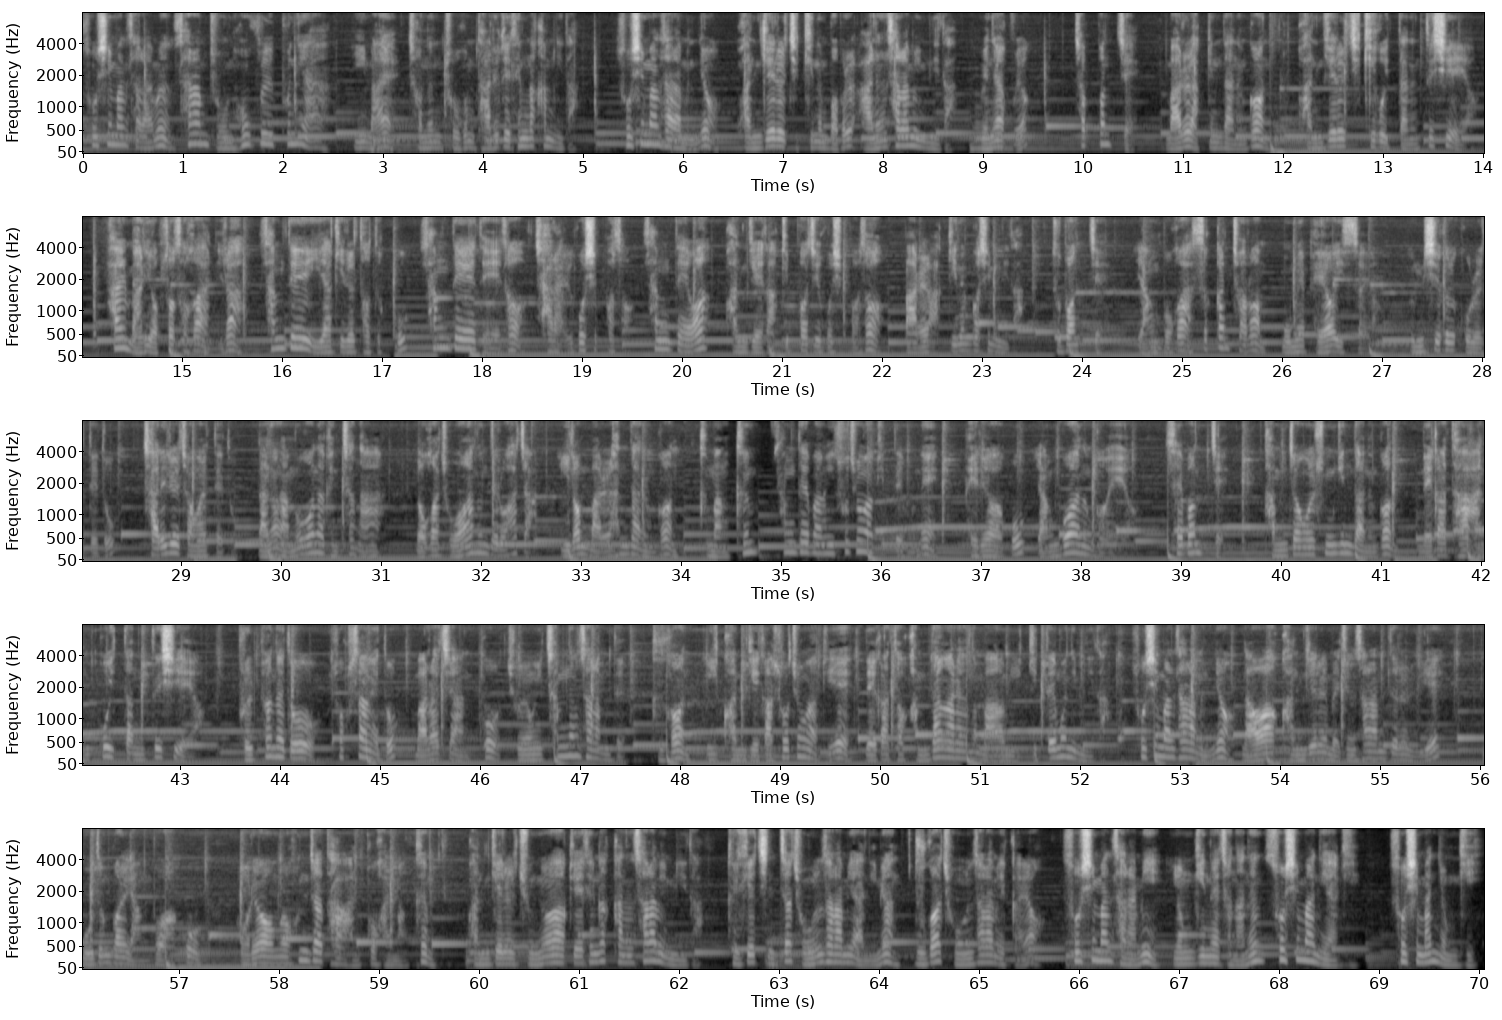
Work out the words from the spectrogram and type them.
소심한 사람은 사람 좋은 호구일 뿐이야. 이 말 저는 조금 다르게 생각합니다. 소심한 사람은요, 관계를 지키는 법을 아는 사람입니다. 왜냐고요? 첫 번째, 말을 아낀다는 건 관계를 지키고 있다는 뜻이에요. 할 말이 없어서가 아니라 상대의 이야기를 더 듣고 상대에 대해서 잘 알고 싶어서 상대와 관계가 깊어지고 싶어서 말을 아끼는 것입니다. 두 번째, 양보가 습관처럼 몸에 배어 있어요. 음식을 고를 때도 자리를 정할 때도 나는 아무거나 괜찮아. 너가 좋아하는 대로 하자. 이런 말을 한다는 건 그만큼 상대방이 소중하기 때문에 배려하고 양보하는 거예요. 세 번째, 감정을 숨긴다는 건 내가 다 안고 있다는 뜻이에요. 불편해도 속상해도 말하지 않고 조용히 참는 사람들. 그건 이 관계가 소중하기에 내가 더 감당하려는 마음이 있기 때문입니다. 소심한 사람은요, 나와 관계를 맺은 사람들을 위해 모든 걸 양보하고 어려움을 혼자 다 안고 갈 만큼 관계를 중요하게 생각하는 사람입니다. 그게 진짜 좋은 사람이 아니면 누가 좋은 사람일까요? 소심한 사람이 용기 내 전하는 소심한 이야기, 소심한 용기.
